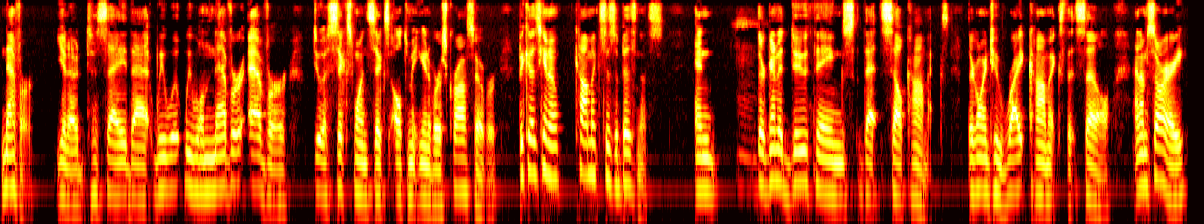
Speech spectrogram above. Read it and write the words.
never, you know, to say that we, w- we will never, ever do a 616 Ultimate Universe crossover because, you know, comics is a business. And hmm. they're going to do things that sell comics. They're going to write comics that sell. And I'm sorry,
